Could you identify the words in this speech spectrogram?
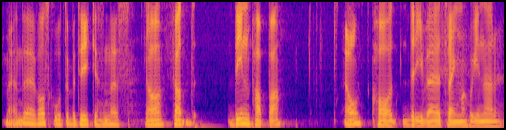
Men det var skoterbutiken sen dess. Ja, för att din pappa Ja. har drivit terrängmaskiner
